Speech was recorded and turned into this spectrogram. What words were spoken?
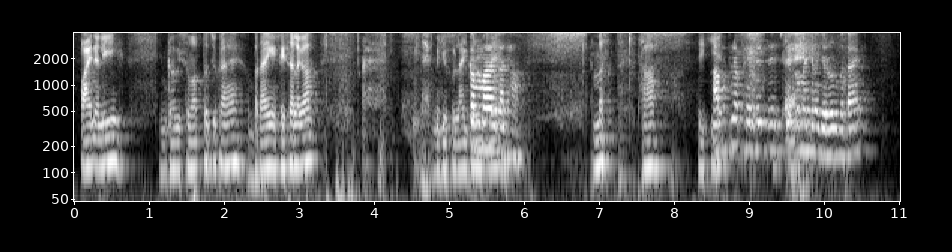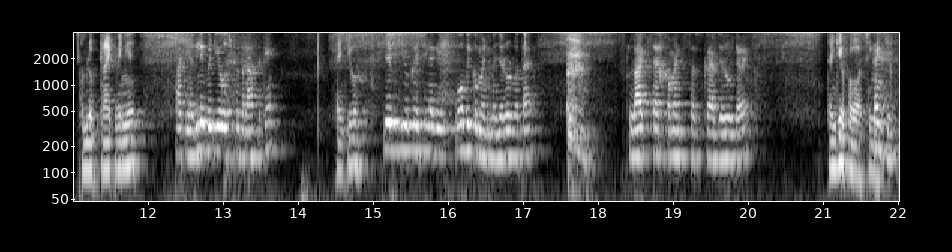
फाइनली इनका भी समाप्त हो चुका है। बताएँगे कैसा लगा? वीडियो को लाइक कमाल का था। मस्त था। देखिए। आप अपना फेवरेट रेसिपी कमेंट में ज़रूर बताएँ। हम लोग ट्राई करेंगे। ताकि अगली वीडियो उस पर बना सकें। थैंक यू ये वीडियो कैसी लगी वो भी कमेंट में ज़रूर बताएँ। लाइक शेयर कमेंट सब्सक्राइब ज़रूर करें। Thank you for watching thank you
